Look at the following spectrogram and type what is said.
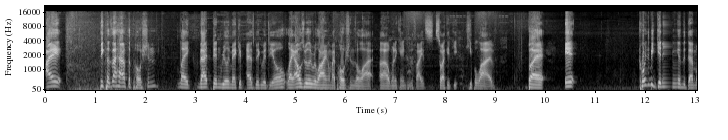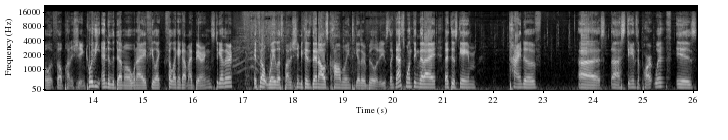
I because I have the potion. Like that didn't really make it as big of a deal. Like I was really relying on my potions a lot uh, when it came to the fights, so I could keep, keep alive. But it toward the beginning of the demo, it felt punishing. Toward the end of the demo, when I feel like felt like I got my bearings together, it felt way less punishing because then I was comboing together abilities. Like that's one thing that I that this game kind of uh, uh, stands apart with is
